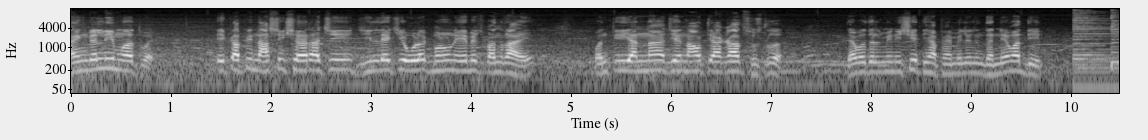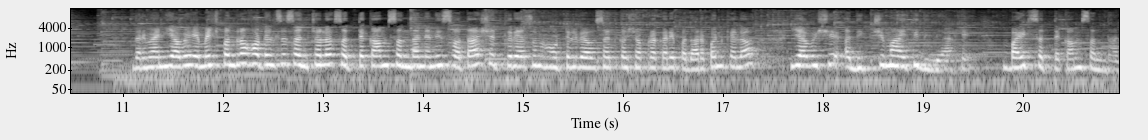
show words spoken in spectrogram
अँगलनी महत्त्व आहे. एक आपली नाशिक शहराची जिल्ह्याची ओळख म्हणून एम एच पंधरा आहे. पण ती यांना जे नाव त्या काळात सुचलं त्याबद्दल मी निश्चित ह्या फॅमिलीने धन्यवाद देईल. दरम्यान यावेळी एम एच पंधरा हॉटेलचे संचालक सत्यकाम संधान यांनी स्वतः शेतकरी असून हॉटेल व्यवसायात कशा प्रकारे पदार्पण केलं याविषयी अधिकची माहिती दिली आहे. बाईट सत्यकाम संधान.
